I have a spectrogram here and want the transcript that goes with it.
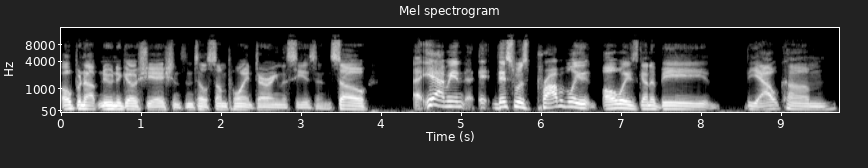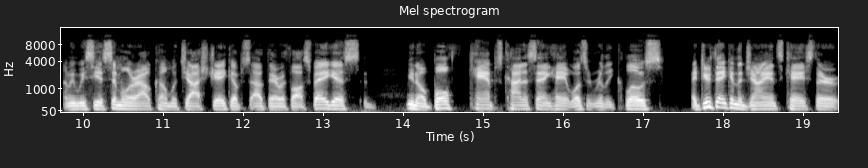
open up new negotiations until some point during the season. So, uh, yeah, I mean, it, this was probably always going to be the outcome. I mean, we see a similar outcome with Josh Jacobs out there with Las Vegas. You know, both camps kind of saying, "Hey, it wasn't really close." I do think in the Giants case, there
